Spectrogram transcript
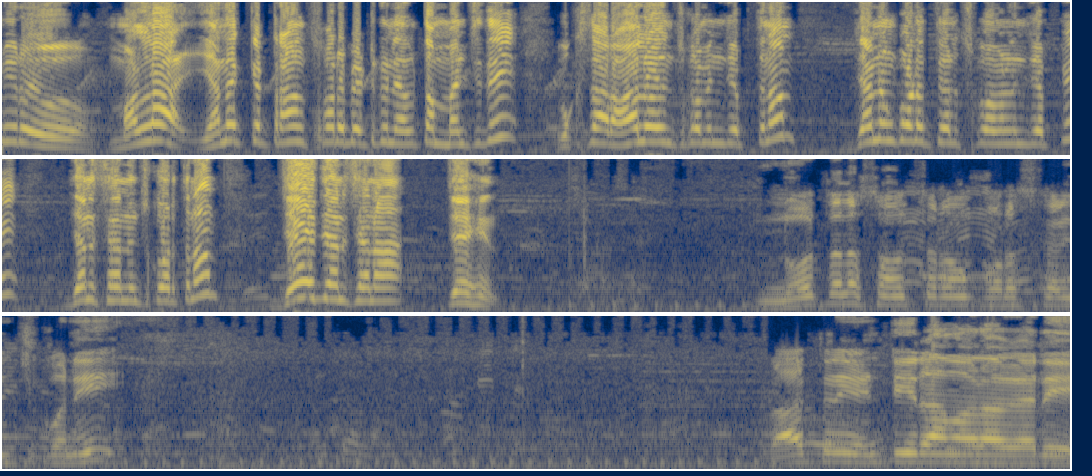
మీరు మళ్ళా వెనక్కి ట్రాన్స్ఫర్ పెట్టుకుని వెళ్తాం మంచిది. ఒకసారి ఆలోచించుకోమని చెప్తున్నాం. జనం కూడా తెలుసుకోవాలని చెప్పి జనసేన నుంచి కోరుతున్నాం. జై జనసేన జై హింద్. నూతన సంవత్సరం పురస్కరించుకొని రాత్రి ఎన్టీ రామారావు గారి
